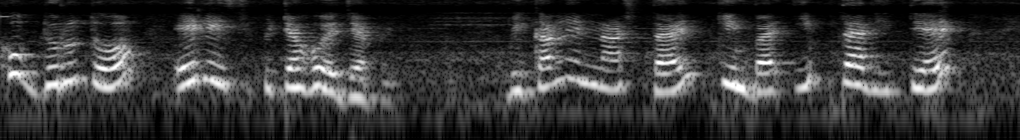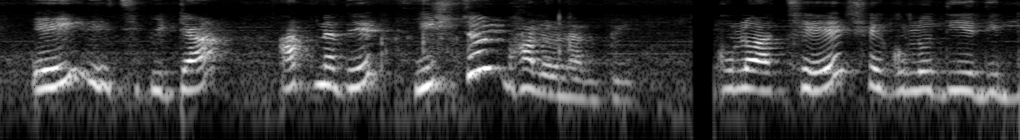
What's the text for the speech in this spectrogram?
খুব দ্রুত এই রেসিপিটা হয়ে যাবে। বিকালের নাস্তায় কিংবা ইফতারিতে এই রেসিপিটা আপনাদের নিশ্চয়ই ভালো লাগবে। যেগুলো আছে, সেগুলো দিয়ে দিব।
